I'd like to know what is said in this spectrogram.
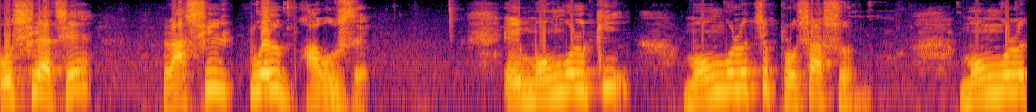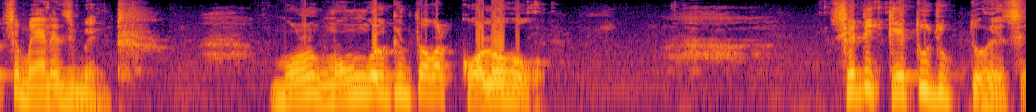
বসে আছে রাশির টুয়েলভ হাউসে এই মঙ্গল কি? মঙ্গল হচ্ছে প্রশাসন, মঙ্গল হচ্ছে ম্যানেজমেন্ট মঙ্গল কিন্তু আবার কলহ। সেটি কেতু যুক্ত হয়েছে।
